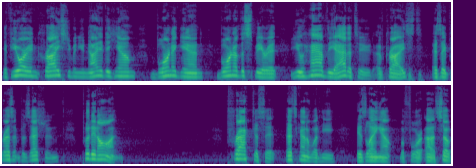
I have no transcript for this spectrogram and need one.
If you are in Christ, you've been united to him, born again, born of the Spirit, you have the attitude of Christ as a present possession. Put it on. Practice it. That's kind of what he is laying out before us. So,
